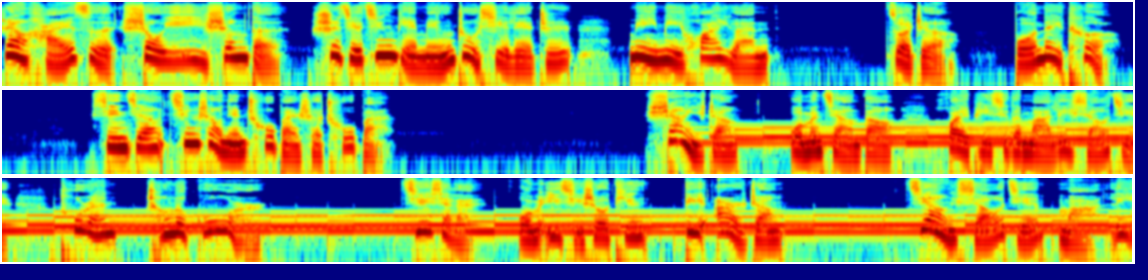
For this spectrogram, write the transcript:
让孩子受益一生的世界经典名著系列之《秘密花园》，作者伯内特，新疆青少年出版社出版。上一章我们讲到，坏脾气的玛丽小姐突然成了孤儿。接下来，我们一起收听第二章：酱小姐玛丽。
